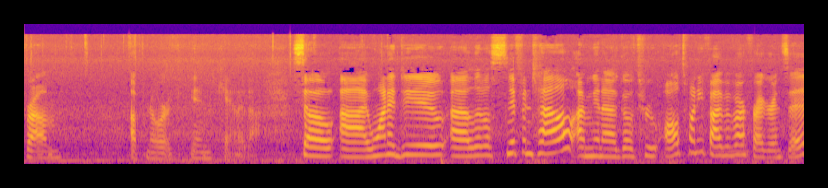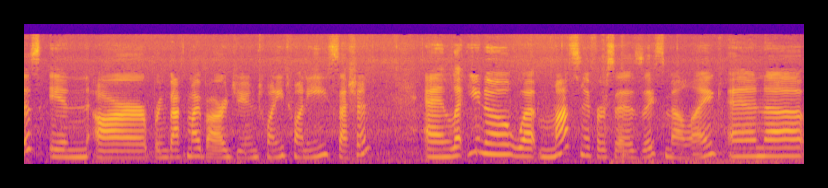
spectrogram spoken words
from up north in Canada. So uh, I want to do a little sniff and tell. I'm going to go through all 25 of our fragrances in our Bring Back My Bar June 2020 session and let you know what my sniffer says they smell like and uh,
